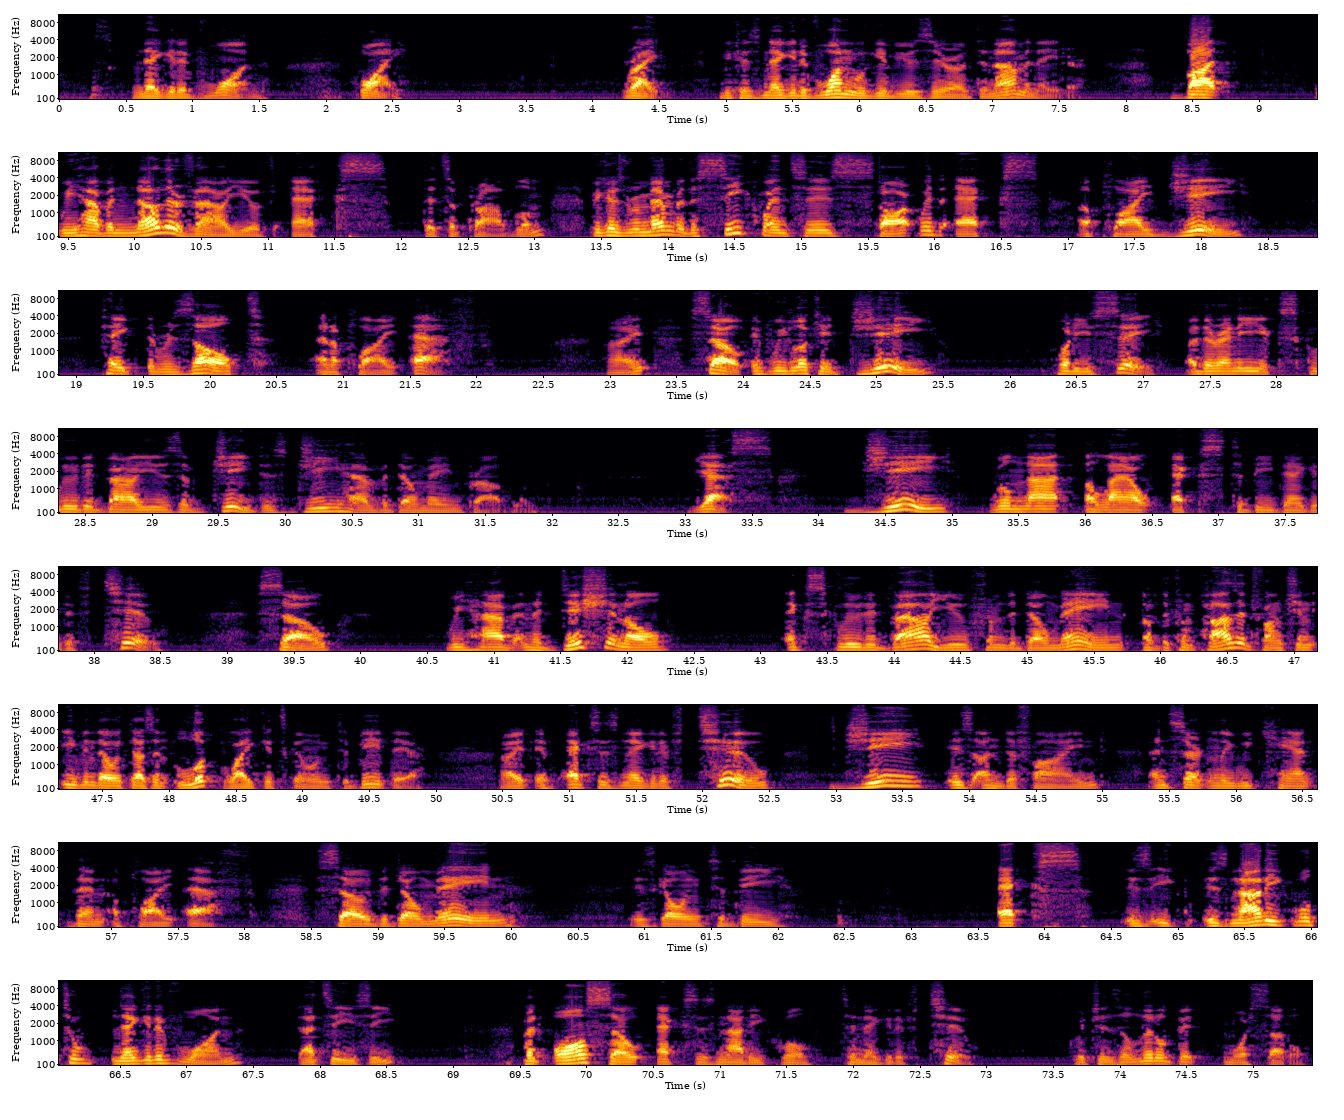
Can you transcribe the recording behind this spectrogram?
negative 1. Why? Right, because negative 1 will give you a zero denominator. But we have another value of x that's a problem. Because remember, the sequences start with x, apply g, take the result, and apply f. Right? So if we look at g, what do you see? Are there any excluded values of g? Does g have a domain problem? Yes. g will not allow x to be negative 2. So we have an additional excluded value from the domain of the composite function, even though it doesn't look like it's going to be there. Right? If x is negative 2, g is undefined, and certainly we can't then apply f. So the domain is going to be x is, is not equal to negative 1. That's easy but also x is not equal to negative 2, which is a little bit more subtle.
